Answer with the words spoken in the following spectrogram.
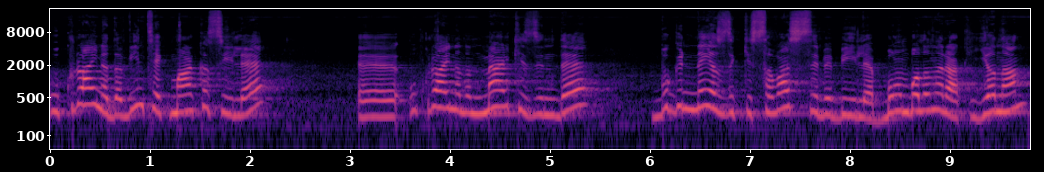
Ukrayna'da Vintek markası ile e, Ukrayna'nın merkezinde bugün ne yazık ki savaş sebebiyle bombalanarak yanan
